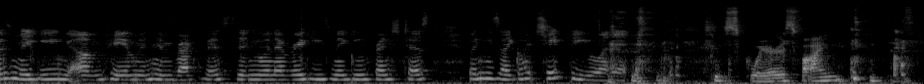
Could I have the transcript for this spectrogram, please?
was making um Pam and him breakfast, and whenever he's making French toast, when he's like, "What shape do you want it?" Square is fine.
